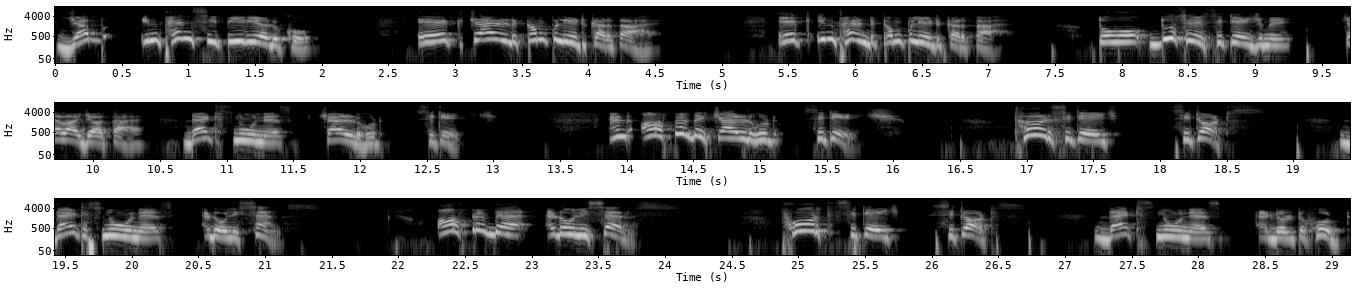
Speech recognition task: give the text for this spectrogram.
जब इन्फेंसी पीरियड को एक चाइल्ड कंप्लीट करता है, एक इन्फेंट कंप्लीट करता है तो वो दूसरे स्टेज में चला जाता है। that's known as childhood stage. And after the childhood stage, third stage starts. That is known as adolescence. After the adolescence, fourth stage starts. That's known as adulthood.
